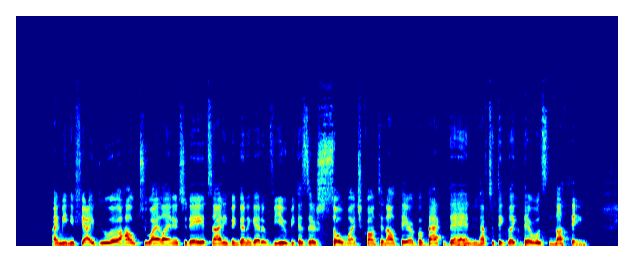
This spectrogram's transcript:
I mean, if I do a how to eyeliner today, it's not even going to get a view because there's so much content out there. But back then, you have to think like there was nothing.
